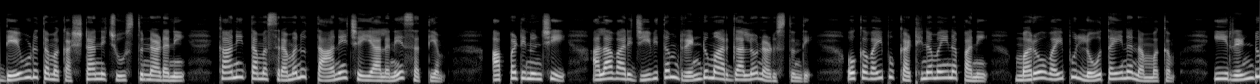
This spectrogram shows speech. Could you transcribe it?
దేవుడు తమ కష్టాన్ని చూస్తున్నాడని కాని తమ శ్రమను తానే చెయ్యాలనే సత్యం. అప్పటినుంచి అలా వారి జీవితం రెండు మార్గాల్లో నడుస్తుంది. ఒకవైపు కఠినమైన పని మరోవైపు లోతైన నమ్మకం. ఈ రెండూ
